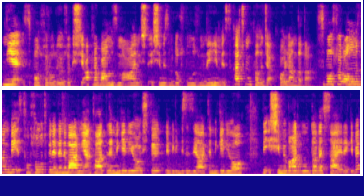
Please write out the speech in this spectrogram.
Niye sponsor oluyoruz o kişiye? Akrabamız mı, aile, işte eşimiz mi, dostumuz mu, neyimiz? Kaç gün kalacak Hollanda'da? Sponsor olmamızın bir so- somut bir nedeni var mı? Yani tatile mi geliyor, işte ne bileyim bizi ziyarete mi geliyor, bir işi mi var burada vesaire gibi.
